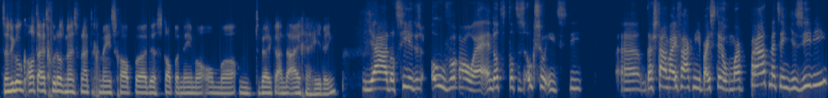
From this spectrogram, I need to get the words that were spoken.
is natuurlijk ook altijd goed als mensen vanuit de gemeenschap de stappen nemen om, om te werken aan de eigen heling. Ja, dat zie je dus overal. Hè? En dat, dat is ook zoiets. Die, uh, daar staan wij vaak niet bij stil. Maar praat met een Yazidi.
